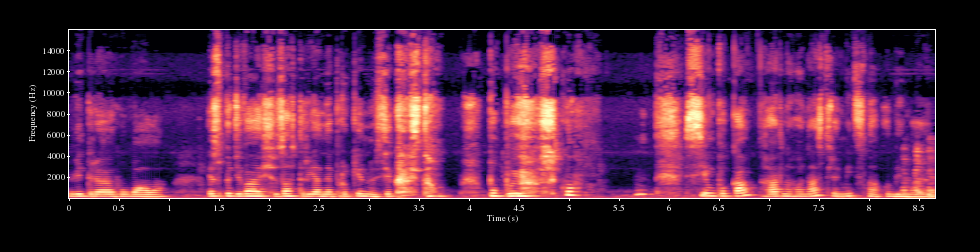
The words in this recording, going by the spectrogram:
відреагувала. Я сподіваюся, що завтра я не прокинусь якась там пупирушку. Всім пока, гарного настрою, міцно обіймаю.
